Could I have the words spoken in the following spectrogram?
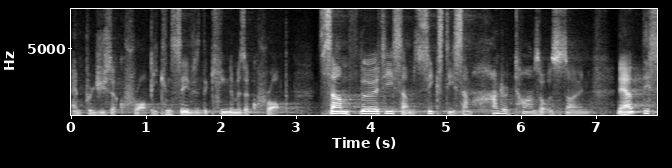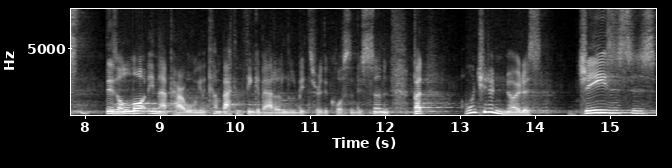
and produce a crop. He conceives of the kingdom as a crop. Some 30, some 60, some 100 times what was sown. Now, this, there's a lot in that parable. We're going to come back and think about it a little bit through the course of this sermon. But I want you to notice Jesus'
